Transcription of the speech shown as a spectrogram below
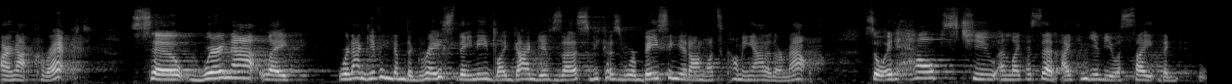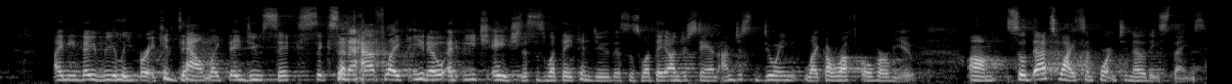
are not correct. So we're not like we're not giving them the grace they need like God gives us because we're basing it on what's coming out of their mouth. So it helps to, and like I said, I can give you a site that, I mean, they really break it down. Like they do six, six and a half, like, you know, at each age, this is what they can do. This is what they understand. I'm just doing like a rough overview. Um, so that's why it's important to know these things.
